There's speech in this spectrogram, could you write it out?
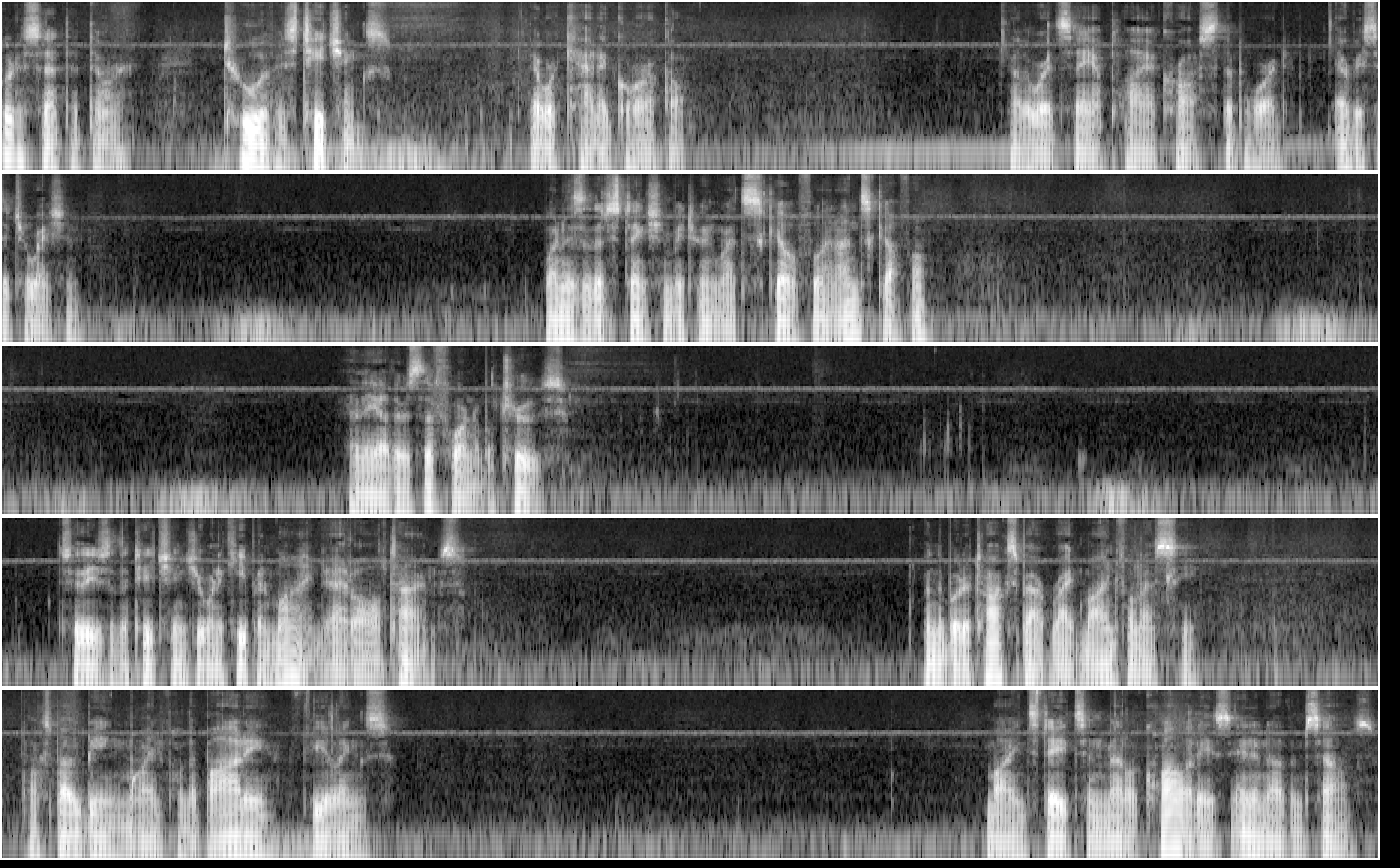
Buddha said that there were two of his teachings that were categorical. In other words, they apply across the board, every situation. One is the distinction between what's skillful and unskillful. And the other is the Four Noble Truths. So these are the teachings you want to keep in mind at all times. When the Buddha talks about right mindfulness, he talks about being mindful of the body, feelings, mind states, and mental qualities in and of themselves.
